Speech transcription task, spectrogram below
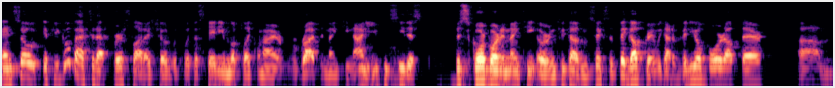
And so if you go back to that first slide I showed with what the stadium looked like when I arrived in 1990, you can see this this scoreboard in 19 or in 2006 is a big upgrade. We got a video board up there. Um,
